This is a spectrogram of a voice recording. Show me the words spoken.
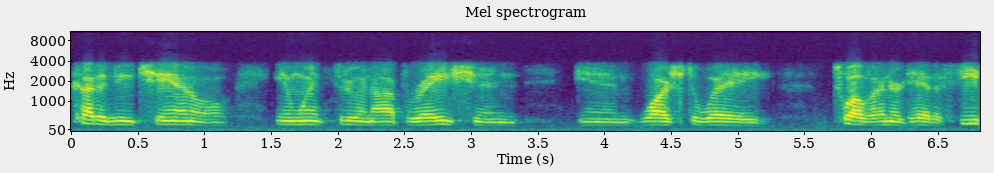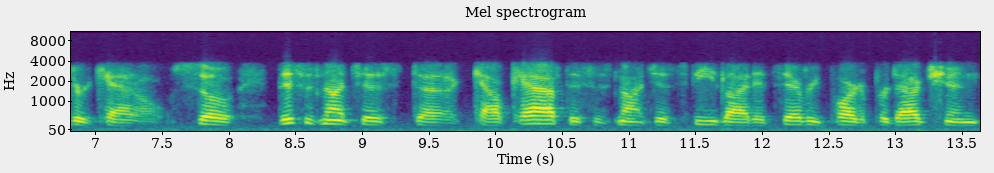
cut a new channel, and went through an operation and washed away 1,200 head of feeder cattle. So this is not just uh, cow calf. This is not just feedlot. It's every part of production.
